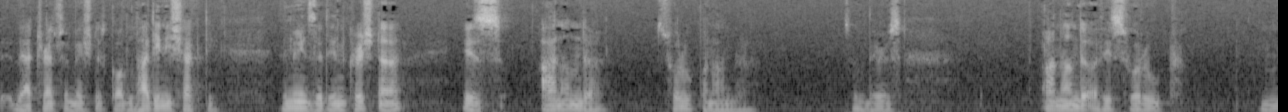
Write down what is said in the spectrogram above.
that transformation is called Ladini Shakti. It means that in Krishna is Ananda, Swarupananda. So there's Ananda of his Swarup. Hmm?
